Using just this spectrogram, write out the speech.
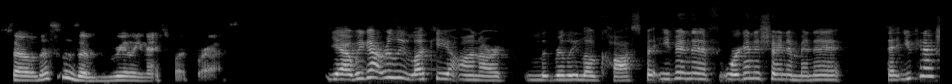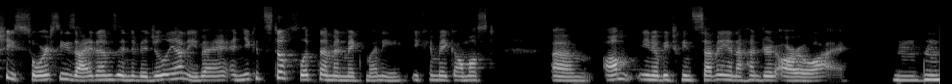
So this was a really nice flip for us. Yeah, we got really lucky on our l- really low cost, but even if we're going to show in a minute that you can actually source these items individually on eBay and you can still flip them and make money. You can make almost um, um you know between 70 and 100 ROI. hmm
